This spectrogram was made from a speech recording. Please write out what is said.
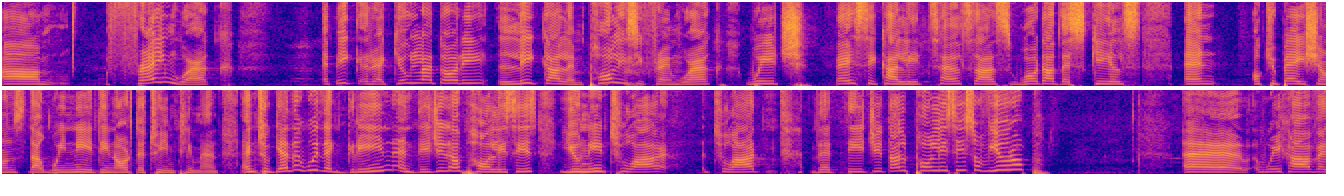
um, framework a big regulatory, legal, and policy framework which basically tells us what are the skills and occupations that we need in order to implement. And together with the green and digital policies, you need to add, to add the digital policies of Europe. Uh, we have a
